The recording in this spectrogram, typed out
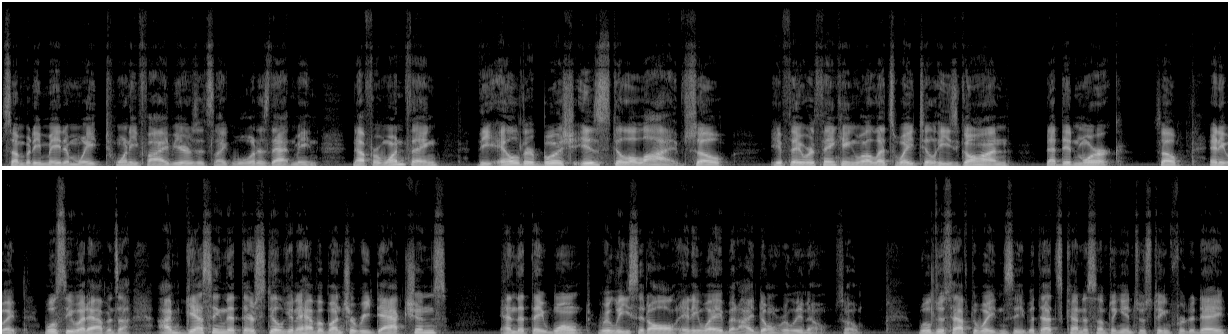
somebody made him wait 25 years. It's like, well, what does that mean? Now, for one thing, the elder Bush is still alive. So if they were thinking, well, let's wait till he's gone, that didn't work. So anyway, we'll see what happens. I, I'm guessing that they're still going to have a bunch of redactions and that they won't release it all anyway, but I don't really know. So we'll just have to wait and see. But that's kind of something interesting for today.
